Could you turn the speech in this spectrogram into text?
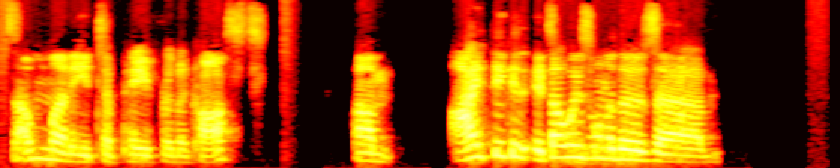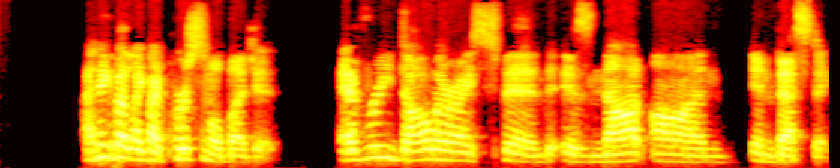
some money to pay for the costs. Um, I think it's always one of those. Uh, I think about like my personal budget. Every dollar I spend is not on investing.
